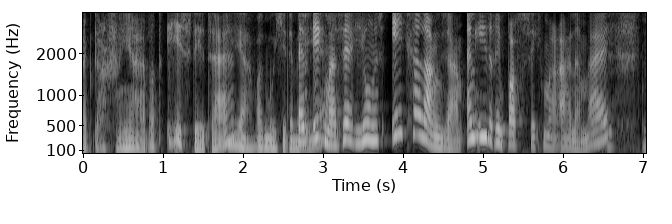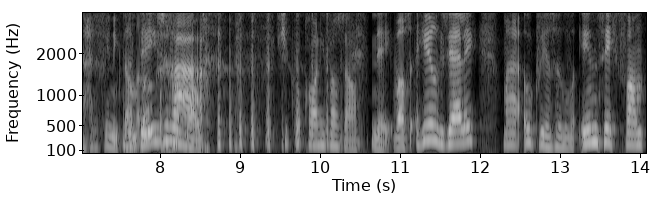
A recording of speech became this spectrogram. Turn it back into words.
dat ik dacht van, ja, wat is dit, hè? ja, wat moet je ermee? En ik maar zeg, jongens, ik ga langzaam. En iedereen past zich maar aan aan mij. Nou, dat vind ik dan ook deze nog raar. Dus je komt gewoon niet vanzelf. Nee, het was heel gezellig. Maar ook weer zoveel inzicht van...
